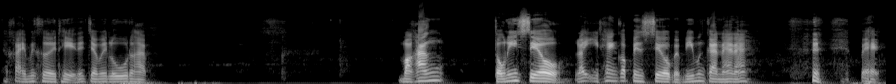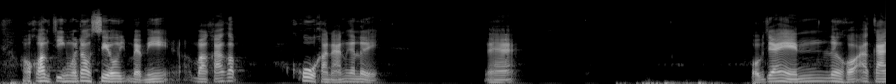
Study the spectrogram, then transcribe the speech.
ถ้าใครไม่เคยเทรดนี่จะไม่รู้นะครับ บางครั้งตรงนี้เซลล์และอีกแท่งก็เป็นเซลล์แบบนี้เหมือนกันนะนะแปลกเพราะความจริงมันต้องเซลล์แบบนี้ บางครั้งก็คู่ขนานกันเลยนะฮะผมจะเห็นเรื่องของอาการ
